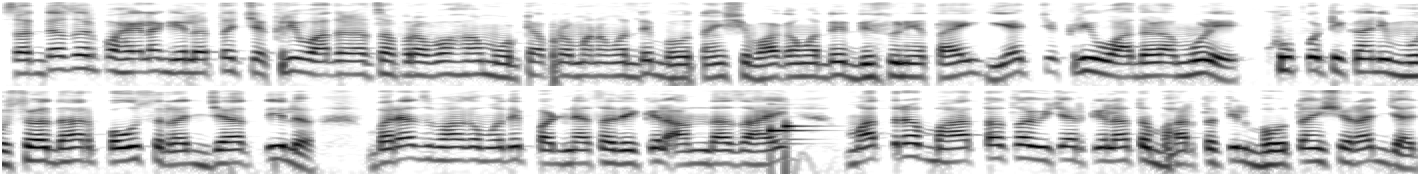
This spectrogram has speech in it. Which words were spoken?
सध्या जर पाहायला गेलं तर चक्रीवादळाचा प्रभाव हा मोठ्या प्रमाणामध्ये बहुतांशी भागामध्ये दिसून येत आहे. या चक्रीवादळामुळे खूप ठिकाणी मुसळधार पाऊस राज्यातील बऱ्याच भागामध्ये पडण्याचा देखील अंदाज आहे. मात्र भारताचा विचार केला तर भारतातील बहुतांशी राज्यात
